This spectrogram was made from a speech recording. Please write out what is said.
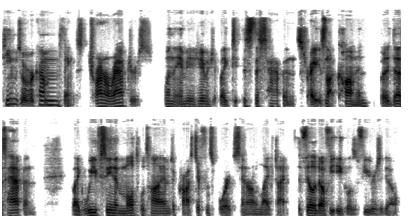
teams overcome things. Toronto Raptors won the NBA championship. Like this, this happens, right? It's not common, but it does happen. Like we've seen it multiple times across different sports in our own lifetime. The Philadelphia Eagles a few years ago,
